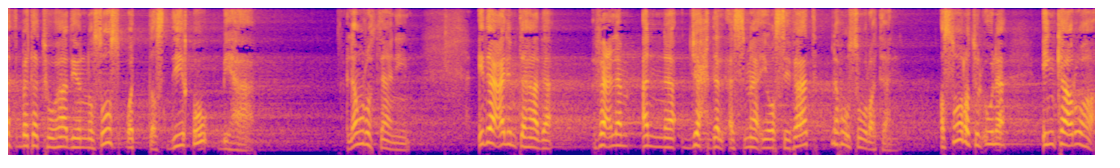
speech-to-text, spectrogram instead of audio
أثبتته هذه النصوص والتصديق بها. الأمر الثاني إذا علمت هذا فاعلم أن جحد الأسماء والصفات له صورتان. الصورة الأولى إنكارها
